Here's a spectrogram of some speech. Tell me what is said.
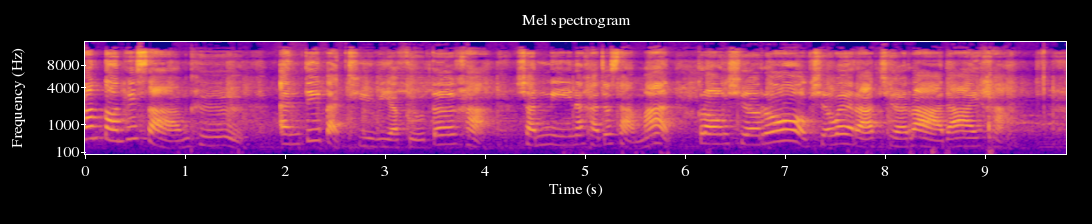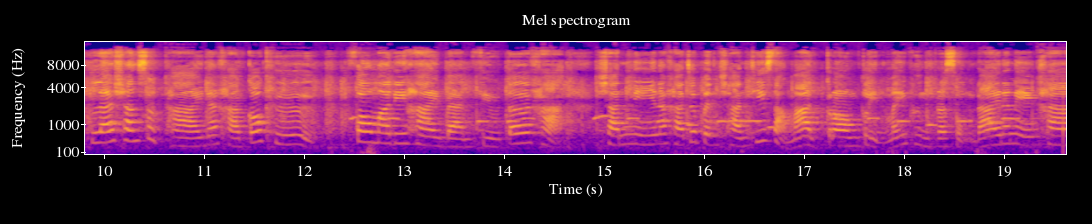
ขั้นตอนที่ 3 คือ antibacteria filter ค่ะ ชั้นนี้นะคะจะสามารถกรองเชื้อโรค เชื้อไวรัส เชื้อราได้ค่ะ และชั้นสุดท้ายนะคะก็คือ formaldehyde band filter ค่ะ ชั้นนี้นะคะจะเป็นชั้นที่สามารถกรองกลิ่นไม่พึงประสงค์ได้นั่นเองค่ะ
